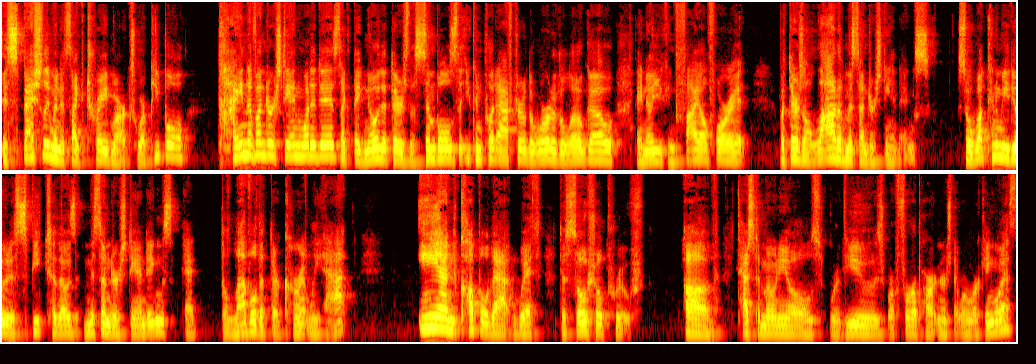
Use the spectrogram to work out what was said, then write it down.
especially when it's like trademarks where people kind of understand what it is. Like they know that there's the symbols that you can put after the word or the logo, they know you can file for it, but there's a lot of misunderstandings. So, what can we do to speak to those misunderstandings at the level that they're currently at and couple that with the social proof of testimonials, reviews, referral partners that we're working with,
